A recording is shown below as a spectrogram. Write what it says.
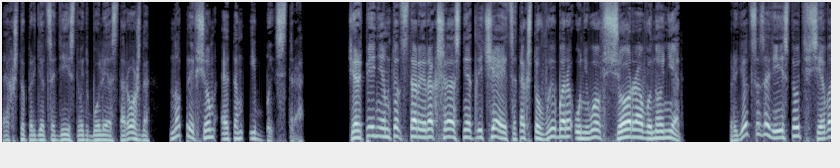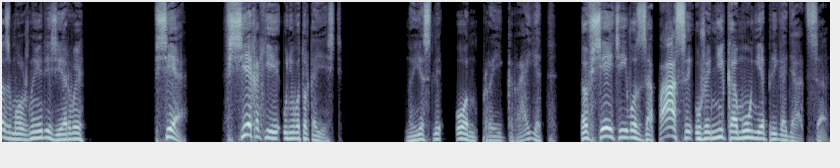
Так что придется действовать более осторожно, но при всем этом и быстро. Терпением тот старый Ракшас не отличается, так что выбора у него все равно нет. Придется задействовать все возможные резервы. Все. Все, какие у него только есть. Но если он проиграет, то все эти его запасы уже никому не пригодятся.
